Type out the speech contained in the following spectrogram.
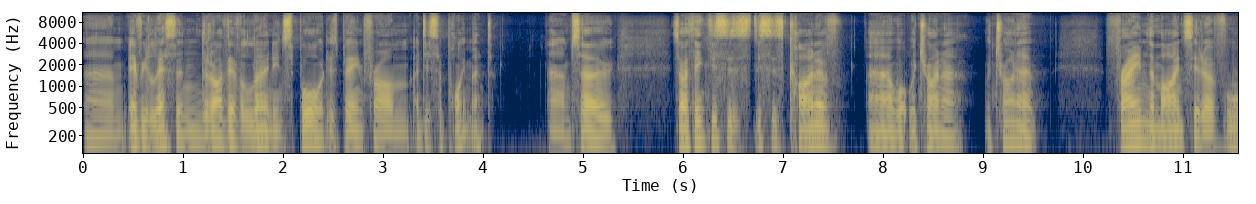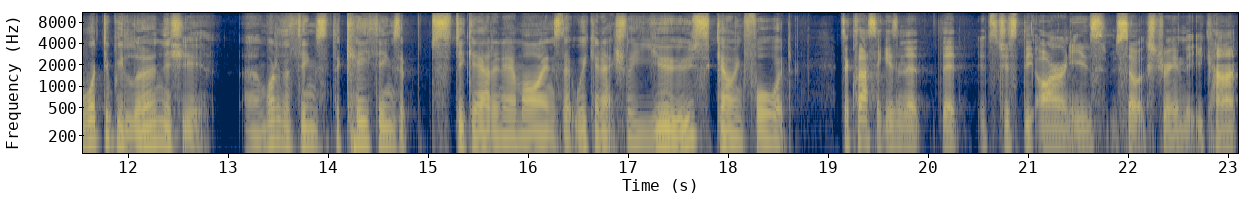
Um, every lesson that I've ever learned in sport has been from a disappointment. Um, so, so I think this is this is kind of uh, what we're trying to we're trying to frame the mindset of well, what did we learn this year? Um, what are the things, the key things that stick out in our minds that we can actually use going forward? A classic, isn't it? That it's just the irony is so extreme that you can't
